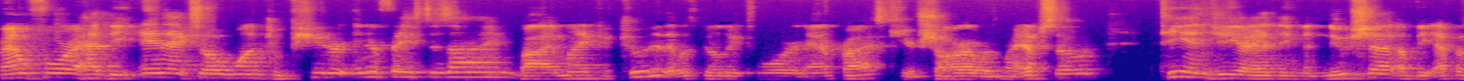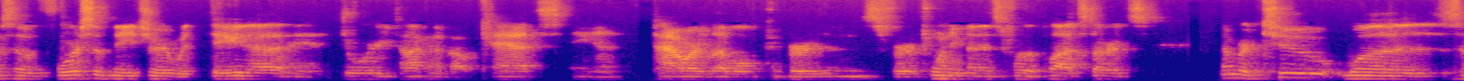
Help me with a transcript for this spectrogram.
Round four, I had the NX01 computer interface design by Mike Okuda that was building toward Enterprise. Kir'Shara was my episode. TNG, I had the minutia of the episode Force of Nature with Data and Geordi talking about cats and power level conversions for 20 minutes before the plot starts. Number two was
